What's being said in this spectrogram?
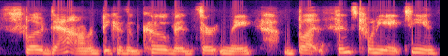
slowed down because of COVID, certainly, but since 2018,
